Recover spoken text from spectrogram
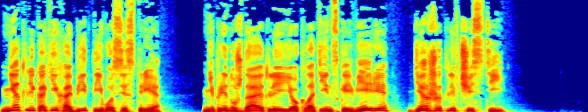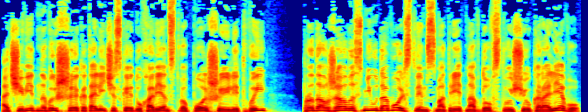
нет ли каких обид его сестре, не принуждают ли ее к латинской вере, держат ли в чести. Очевидно, высшее католическое духовенство Польши и Литвы – продолжала с неудовольствием смотреть на вдовствующую королеву,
